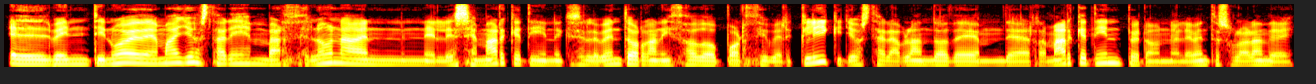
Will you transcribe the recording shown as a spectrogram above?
El 29 de mayo estaré en Barcelona en el S-Marketing, que es el evento organizado por Cyberclick. Yo estaré hablando de, remarketing, pero en el evento se hablarán de,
